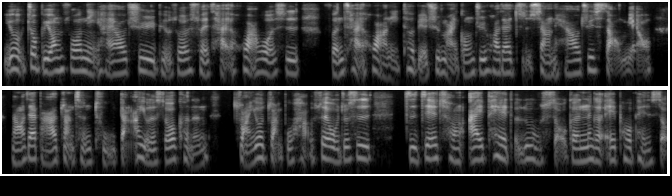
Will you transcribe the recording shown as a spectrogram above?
又就不用说你还要去，比如说水彩画或者是粉彩画，你特别去买工具画在纸上，你还要去扫描，然后再把它转成图档啊，有的时候可能转又转不好，所以我就是。直接从 iPad 入手，跟那个 Apple Pencil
